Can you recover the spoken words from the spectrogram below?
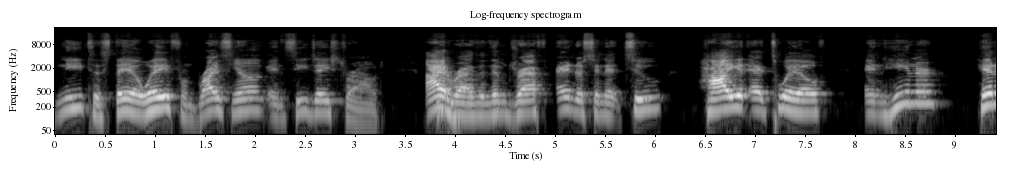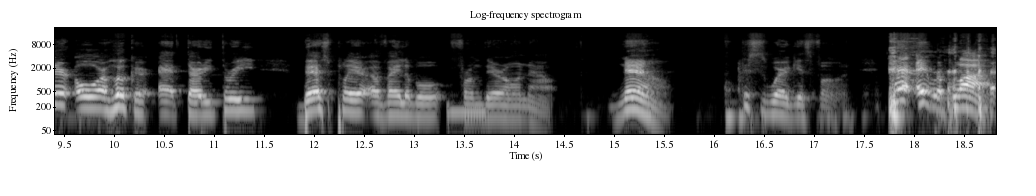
need to stay away from Bryce Young and CJ Stroud. I'd hmm. rather them draft Anderson at two, Hyatt at 12, and Heener Haener or Hooker at 33. Best player available from hmm. there on out. Now, this is where it gets fun. Cat eight replies.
